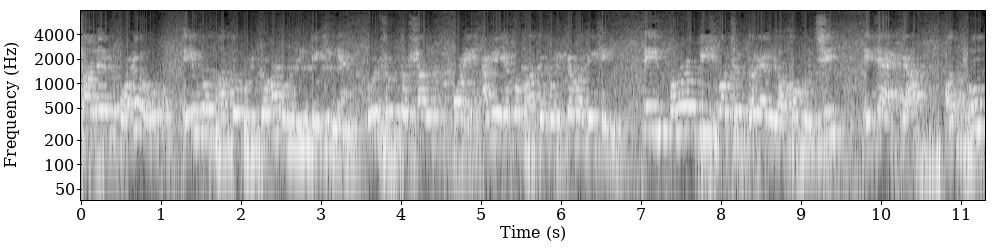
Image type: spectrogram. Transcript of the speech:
সালের পরেও এরকম ভাগ্য পরিক্রমা কোনোদিন দেখিনি আমি। উনসত্তর সাল পরে আমি এরকম ভাগ্য পরিক্রমা দেখিনি। এই পনেরো বিশ বছর ধরে আমি লক্ষ্য করছি, এটা একটা অদ্ভুত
